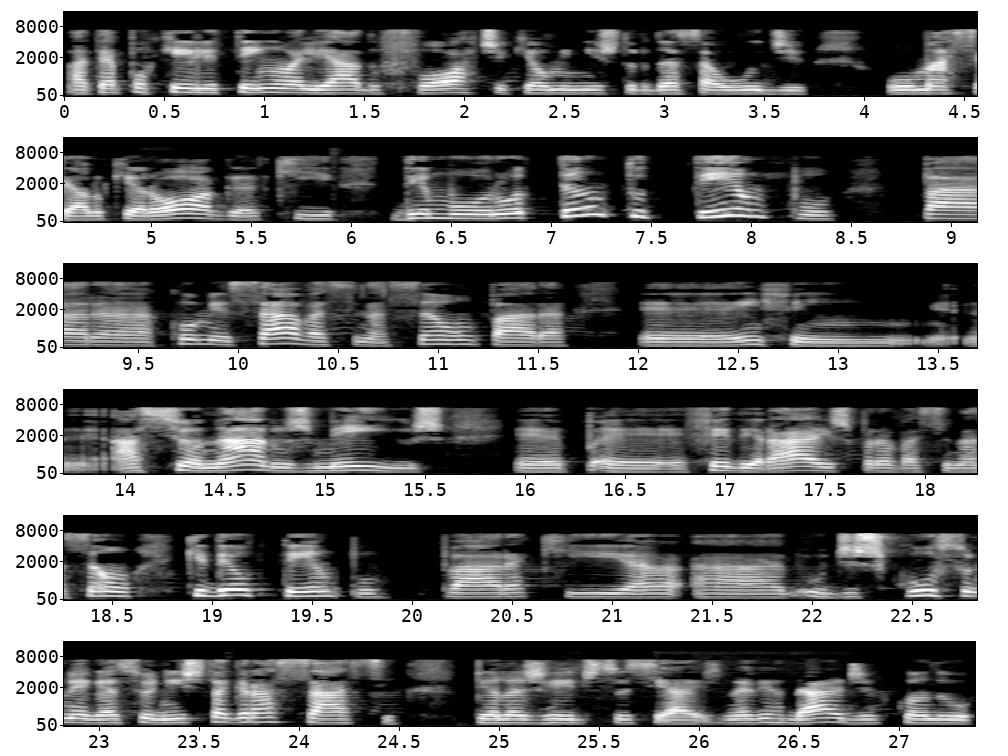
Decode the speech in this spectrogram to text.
Até porque ele tem um aliado forte, que é o ministro da Saúde, o Marcelo Queiroga, que demorou tanto tempo para começar a vacinação, para, é, enfim, é, acionar os meios é, é, federais para vacinação, que deu tempo para que a, a, o discurso negacionista graçasse pelas redes sociais. Na verdade, quando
